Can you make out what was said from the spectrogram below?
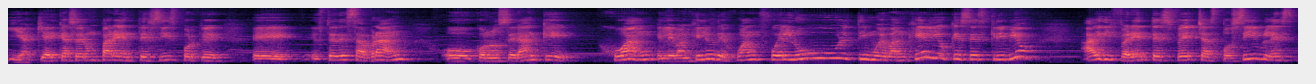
y aquí hay que hacer un paréntesis porque eh, ustedes sabrán o conocerán que Juan, el Evangelio de Juan fue el último Evangelio que se escribió. Hay diferentes fechas posibles,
